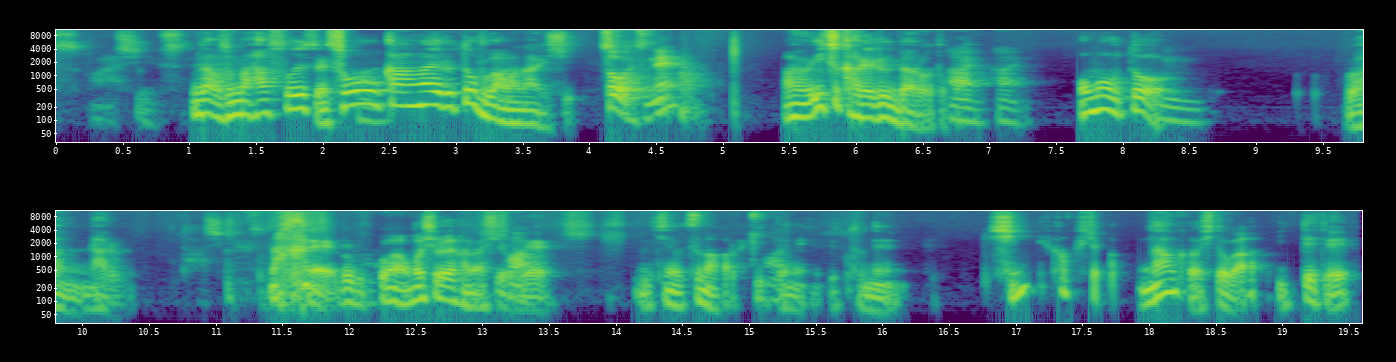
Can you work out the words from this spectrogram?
素晴らしいですり。だからその発想ですね。そう考えると不安はないし、そうですね。あの、いつ枯れるんだろうとか思うとん。不安になる。確かにそう。なんかね、僕、この面白い話をね、はいうちの妻から聞いてね、えっとね、心理学者、なんかの人が言ってて、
